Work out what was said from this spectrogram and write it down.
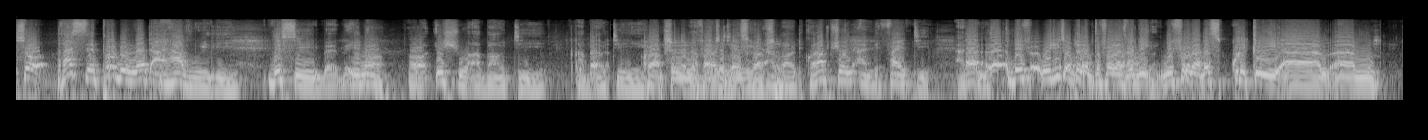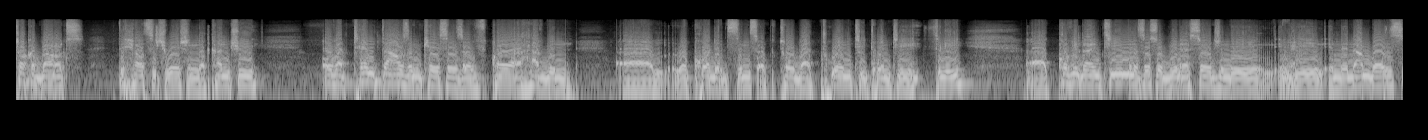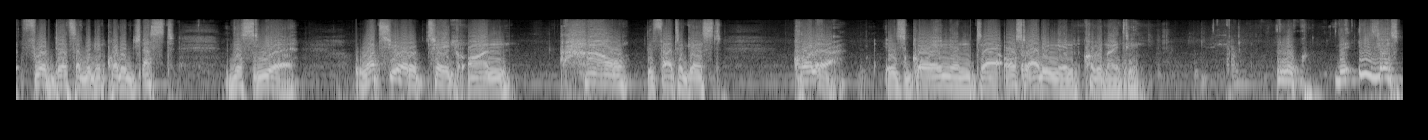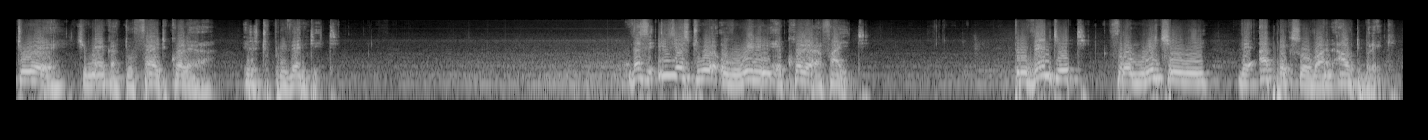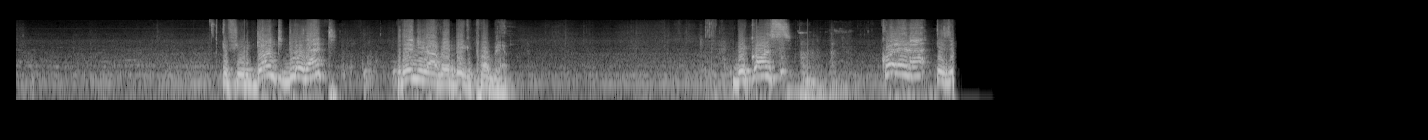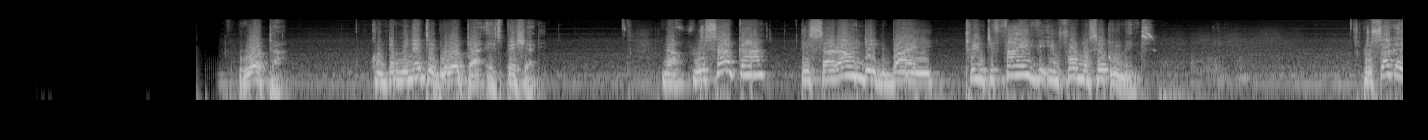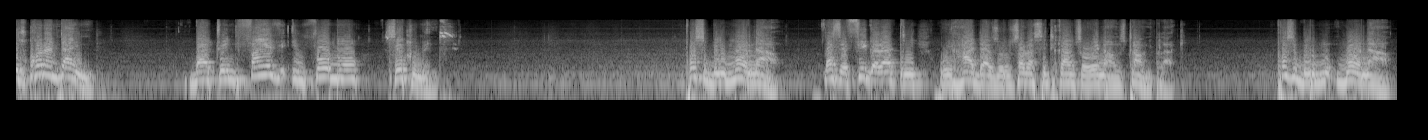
so that's the problem that I have with the, this, uh, you know, uh, issue about the about the corruption and the fight against corruption. About corruption and the fight. Uh, uh, we need to open up the phone lines, but before that, let's quickly um, um, talk about the health situation in the country. Over 10,000 cases of cholera have been um, recorded since October 2023. Uh, COVID-19 has also been a surge in the in, yeah. the in the numbers. Four deaths have been recorded just this year. What's your take on how the fight against cholera is going and uh, also adding in COVID-19? Look, the easiest way, Jamaica, to fight cholera is to prevent it. That's the easiest way of winning a cholera fight. Prevent it from reaching the apex of an outbreak. If you don't do that, then you have a big problem. Because cholera is water, contaminated water especially. Now, Lusaka is surrounded by 25 informal settlements. Lusaka is quarantined by 25 informal settlements. Possibly more now. That's a figure that we had as Lusaka City Council when I was town clerk. Possibly more now.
